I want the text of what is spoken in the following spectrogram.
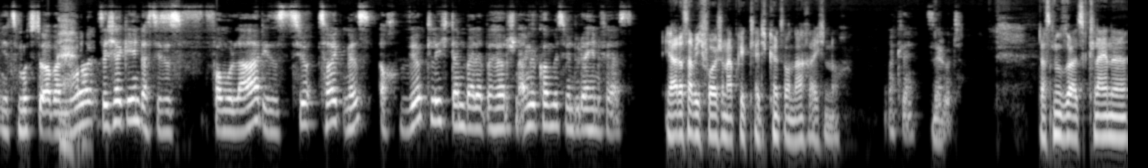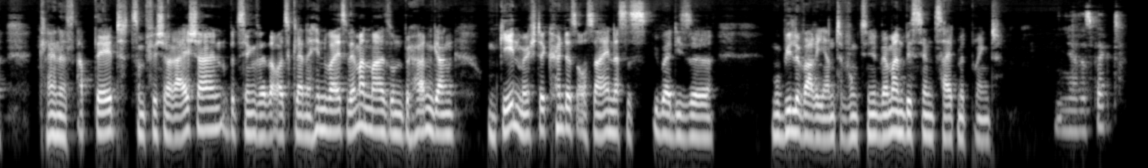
Jetzt musst du aber nur sicher gehen, dass dieses Formular, dieses Zeugnis auch wirklich dann bei der Behörde schon angekommen ist, wenn du dahin fährst. Ja, das habe ich vorher schon abgeklärt. Ich könnte es auch nachreichen noch. Okay, sehr ja. gut. Das nur so als kleine, kleines Update zum Fischereischein, beziehungsweise auch als kleiner Hinweis, wenn man mal so einen Behördengang umgehen möchte, könnte es auch sein, dass es über diese mobile Variante funktioniert, wenn man ein bisschen Zeit mitbringt. Ja, Respekt.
